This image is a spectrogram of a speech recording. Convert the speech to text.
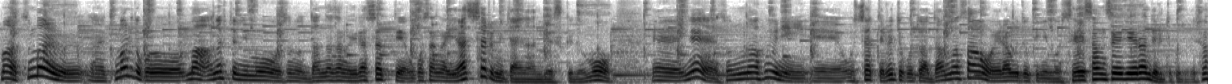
まあつまる、えー、つまるところ、まあ、あの人にもその旦那さんがいらっしゃってお子さんがいらっしゃるみたいなんですけども、えー、ねそんな風に、えー、おっしゃってるってことは旦那さんを選ぶ時にも生産性で選んでるってことでしょ、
